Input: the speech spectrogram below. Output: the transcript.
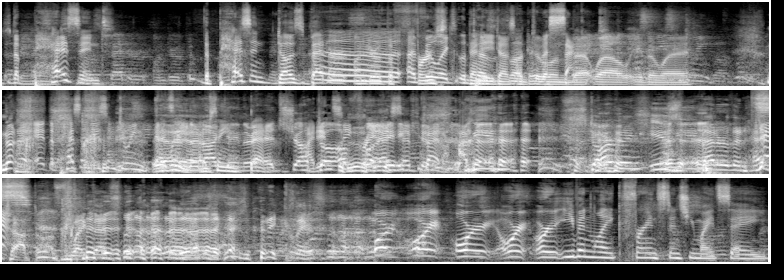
the peasant, the peasant does better under the first Uh, like the than he does not under doing the second. that well either way. No, no, eh, the peasant isn't doing. Yeah, better. they're I'm not saying getting their better. head chopped I didn't say off, great. I like- said better. I mean, Starving is better than head Yes! chopped off. Like that's, that's pretty clear. or or or or or even like, for instance, you might say,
